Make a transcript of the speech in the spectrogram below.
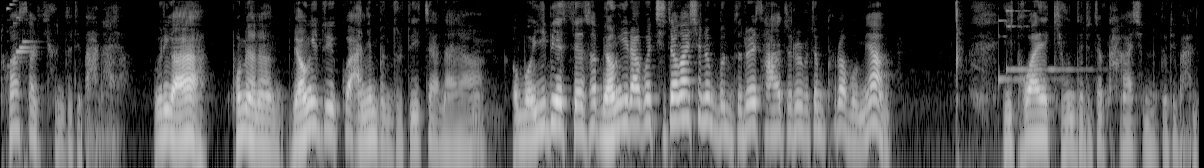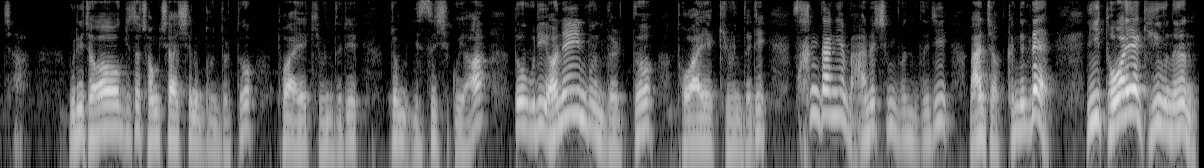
도화살 기운들이 많아요. 우리가 보면은 명의도 있고 아닌 분들도 있잖아요. 어, 뭐 EBS에서 명의라고 지정하시는 분들을 사주를 좀 풀어보면 이 도화의 기운들이 좀 강하신 분들이 많죠. 우리 저기서 정치하시는 분들도 도화의 기운들이 좀 있으시고요. 또 우리 연예인 분들도 도화의 기운들이 상당히 많으신 분들이 많죠. 근데 이 도화의 기운은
